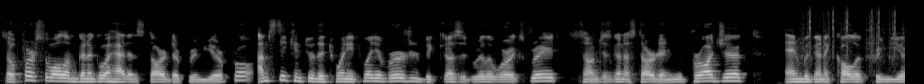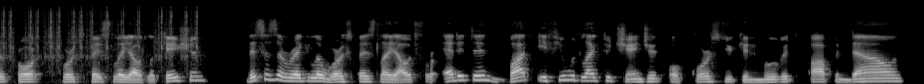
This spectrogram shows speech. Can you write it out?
So first of all, I'm going to go ahead and start the Premiere Pro. I'm sticking to the 2020 version because it really works great. So I'm just going to start a new project and we're going to call it Premiere Pro Workspace Layout Location. This is a regular workspace layout for editing, but if you would like to change it, of course, you can move it up and down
